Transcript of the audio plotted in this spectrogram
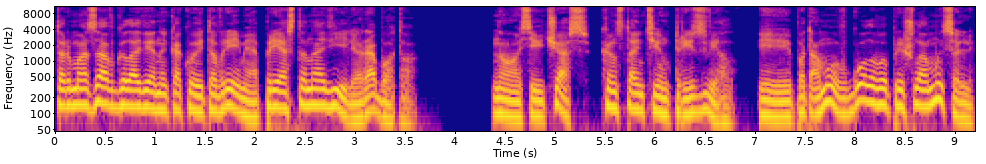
Тормоза в голове на какое-то время приостановили работу. Но сейчас Константин трезвел, и потому в голову пришла мысль,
